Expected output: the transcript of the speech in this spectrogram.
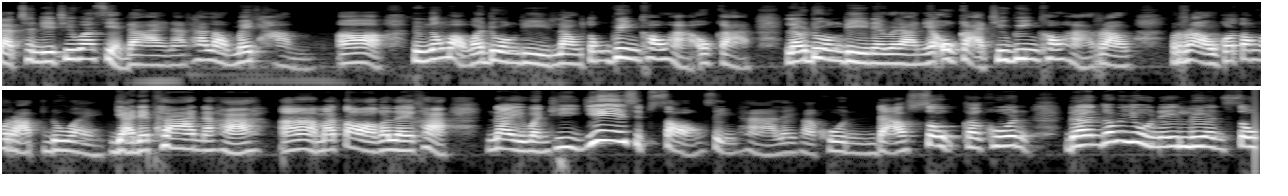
แบบชนิดที่ว่าเสียดายนะ ถ้าเราไม่ทำ อ่าพิมต้องบอกว่าดวงดีเราต้องวิ่งเข้าหาโอกาส แล้วดวงดีในเวลานี้โอกาสที่วิ่งเข้าหาเรา เราก็ต้องรับด้วย อย่าได้พลาดนะคะอ่ามาต่อกันเลยค่ะ ในวันที่ 22 สิงหาเลยค่ะ คุณ ดาวศุกร์ค่ะคุณ เดินเข้ามาอยู่ในเรือนสุ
